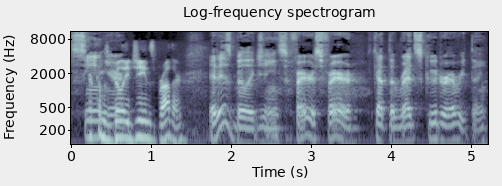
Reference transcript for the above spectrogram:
scene Here comes here, Billie Jean's brother. it is Billie Jean's. Fair is fair. Got the red scooter, everything.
